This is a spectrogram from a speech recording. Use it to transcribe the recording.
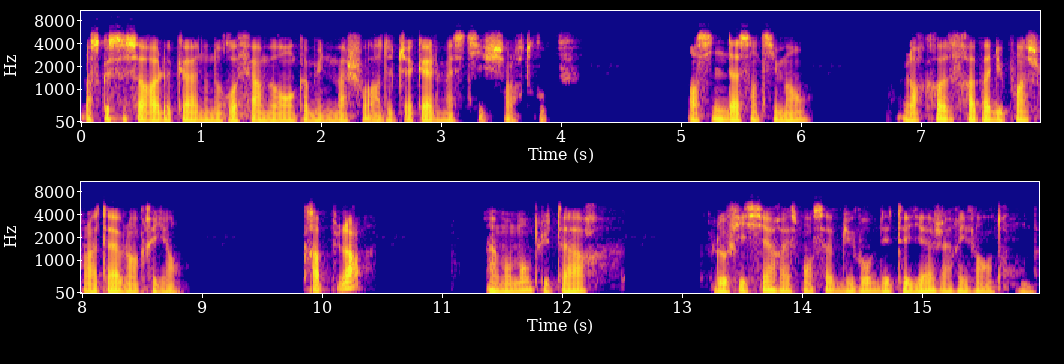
Lorsque ce sera le cas, nous nous refermerons comme une mâchoire de jackal mastiff sur leurs troupes. En signe d'assentiment, Lord Crode frappa du poing sur la table en criant Crap là Un moment plus tard, l'officier responsable du groupe d'étayage arriva en trombe.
